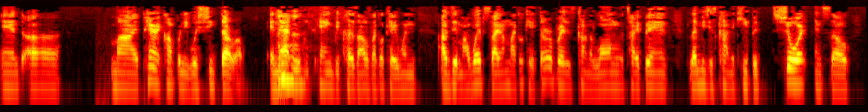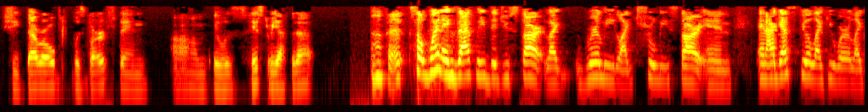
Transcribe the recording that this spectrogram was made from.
and, uh, my parent company was She Thorough. And that Mhm. really came because I was like, okay, when I did my website, I'm like, okay, Thoroughbred is kind of long to type in. Let me just kind of keep it short. And so She Thorough was birthed and, um, it was history after that. Okay. So when exactly did you start, like really, like truly start and, and I guess feel like you were like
